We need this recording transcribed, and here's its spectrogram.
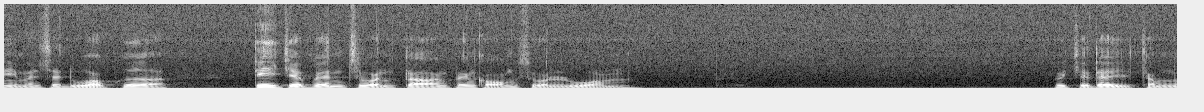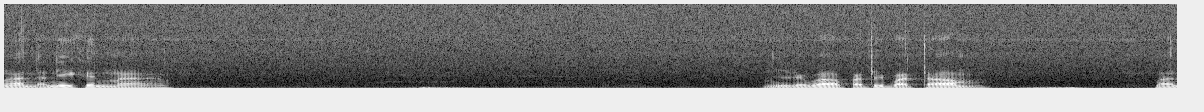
นี่มันสะดวกเพื่อที่จะเป็นส่วนกลางเป็นของส่วนรวมเพื่อจะได้ทำงานอันนี้ขึ้นมา นี่เรียกว่าปฏิบัติธรรม มัน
